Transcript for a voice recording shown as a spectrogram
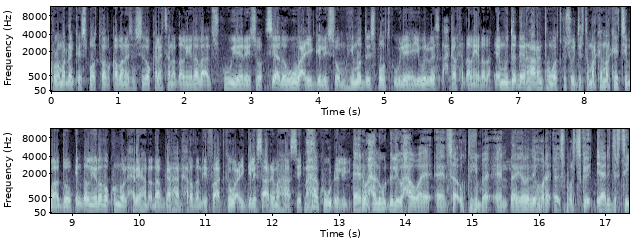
kulamo dhanka sportka aad qabanayso. Sidoo kaleetana dhalinyarada aad iskugu yeerayso si aad ugu wacyigeliso muhiimadda sportka uu leeyahay iyo weliba isdhexgalka dhalinyarada ee muddo dheer arrintan waad ku soo jirta. Marka markay timaado in dhalinyarada ku nool xeryahan dhadhaab gaar ahaan xeradan ifa aad ka wacyigelisa arrimahaasi maxaa kugu dheliyey waxaa nugu dheliya waxaa waaye saa ogtihiinba dhalinyaradii hore ee sportska ciyaari jirtay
